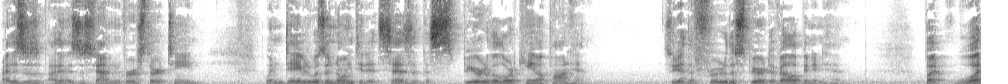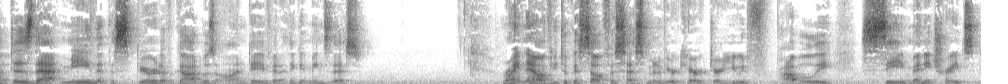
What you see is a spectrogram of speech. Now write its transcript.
Right. This is I think this is found in verse thirteen. When David was anointed, it says that the Spirit of the Lord came upon him. So you had the fruit of the Spirit developing in him. But what does that mean that the Spirit of God was on David? I think it means this. Right now, if you took a self assessment of your character, you would f- probably see many traits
